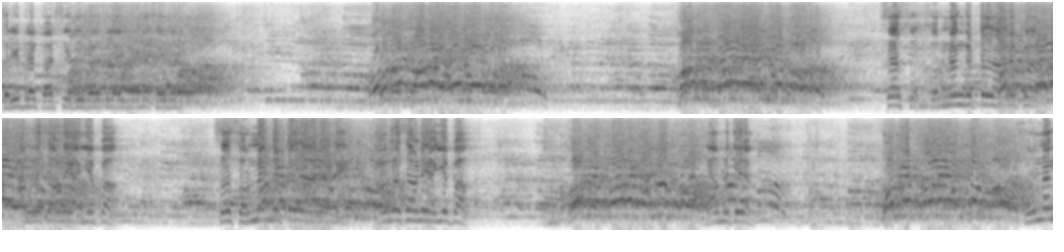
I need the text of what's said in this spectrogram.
സെറിബ്രൽ പാർസി എന്നീ വിഭാഗത്തിലായി മൂന്ന് ശതമാനം സാർ സ്വർണം കെട്ടത് ആരപ്പ കോൺഗ്രസ് ആണ് അയ്യപ്പ സാർ കോൺഗ്രസ് ആണ് അയ്യപ്പ. വിളിച്ചു തരാം സ്വർണം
